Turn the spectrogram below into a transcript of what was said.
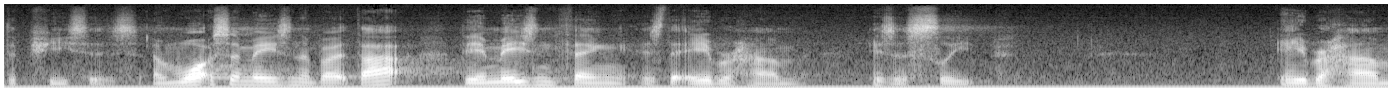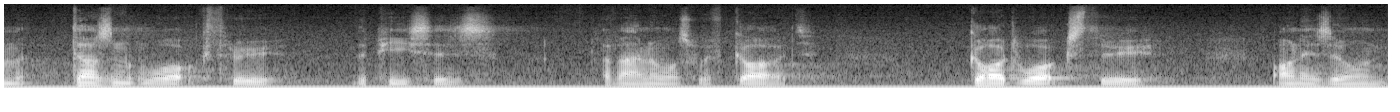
the pieces. And what's amazing about that? The amazing thing is that Abraham is asleep. Abraham doesn't walk through the pieces of animals with God. God walks through on his own.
